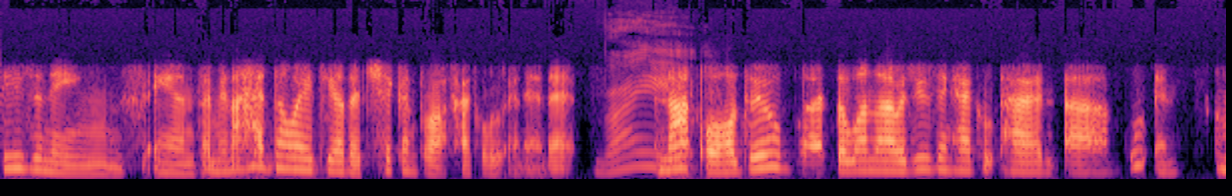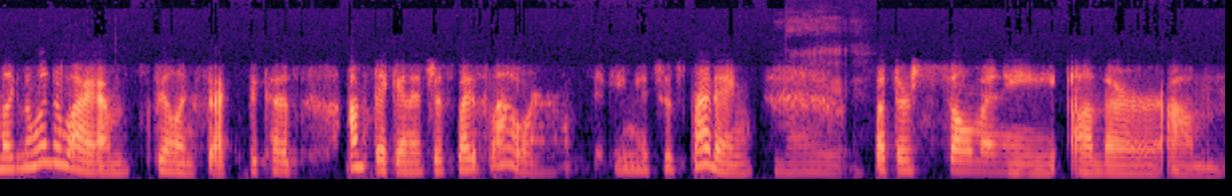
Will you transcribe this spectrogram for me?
seasonings and I mean I had no idea that chicken broth had gluten in it. Right. Not all do, but the one that I was using had had uh, gluten. I'm like, no wonder why I'm feeling sick because I'm thinking it's just white flour. I'm thinking it's just breading, right. but there's so many other um,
